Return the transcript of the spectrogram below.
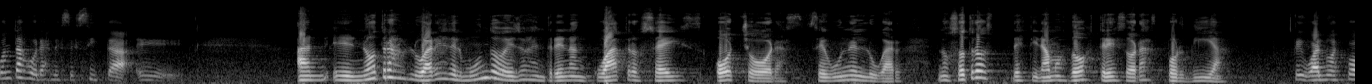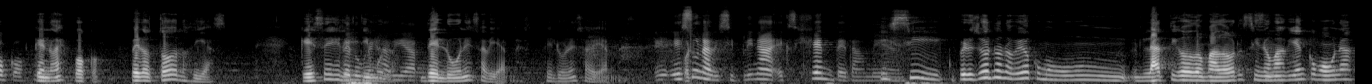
¿cuántas horas necesita? Eh? En otros lugares del mundo ellos entrenan cuatro, seis, ocho horas, según el lugar. Nosotros destinamos dos, tres horas por día que igual no es poco. Que no es poco, pero todos los días. Que ese es el de estímulo. Lunes a viernes. De lunes a viernes. De lunes a viernes. Eh, es una disciplina exigente también. Y sí, pero yo no lo veo como un látigo domador, sino más bien como una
